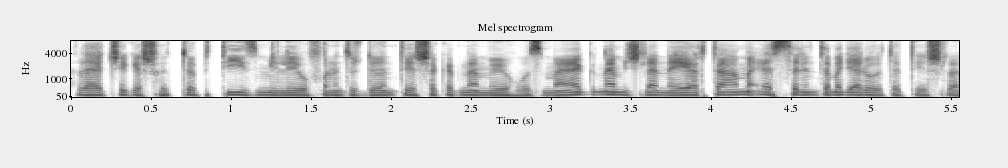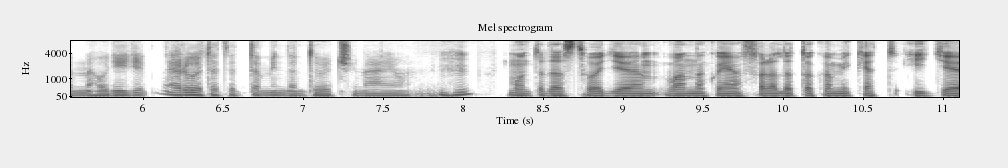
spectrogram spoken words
lehetséges, hogy több 10 millió forintos döntéseket nem ő hoz meg, nem is lenne értelme, ez szerintem egy erőltetés lenne, hogy így erőltetettem mindent ő csináljon. Uh-huh. Mondtad azt, hogy vannak olyan feladatok, amiket így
